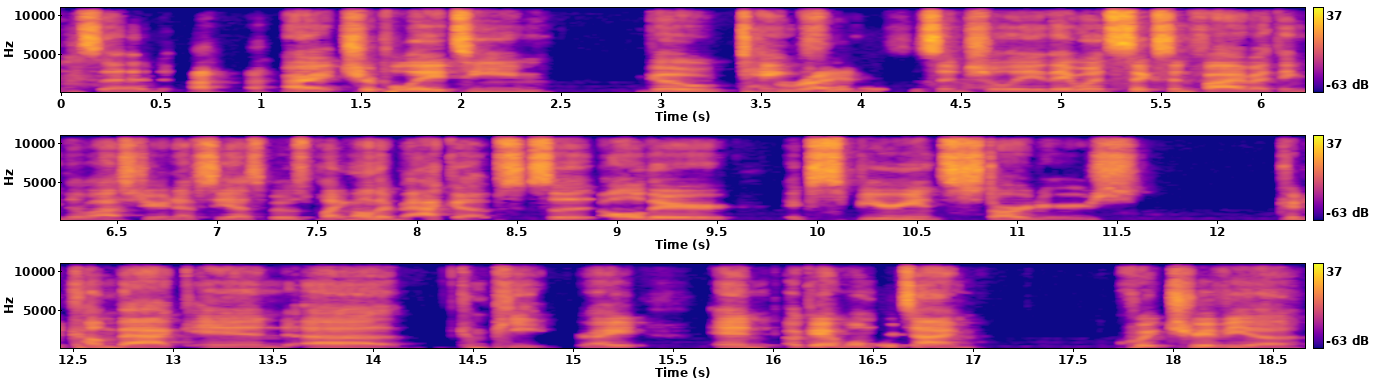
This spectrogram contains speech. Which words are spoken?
and said, All right, AAA team, go tank right. for us, essentially. They went six and five, I think, their last year in FCS, but it was playing mm-hmm. all their backups so that all their experienced starters could come back and uh, compete, right? And okay, yeah. one more time. Quick trivia.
